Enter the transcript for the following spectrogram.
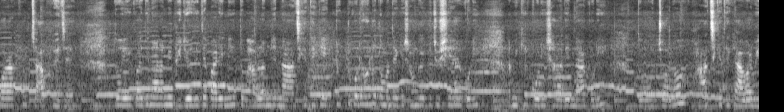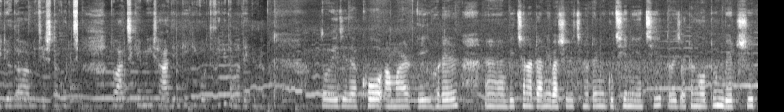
করা খুব চাপ হয়ে যায়। তো এই কয়দিন আর আমি ভিডিও দিতে পারিনি। তো ভাবলাম যে না, আজকে থেকে একটু একটু করে হলেও তোমাদেরকে সঙ্গে কিছু শেয়ার করি। আমি কি করি, সারাদিন না করি। তো চলো আজকে থেকে আবার ভিডিও দেওয়া আমি চেষ্টা করছি। তো আজকে আমি সারাদিন কি কী করতে থাকি তোমরা দেখতে থাকো। তো এই যে দেখো, আমার এই ঘরের বিছানাটা, আমি বাসি বিছানাটা আমি গুছিয়ে নিয়েছি। তো এই যে একটা নতুন বেডশিট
